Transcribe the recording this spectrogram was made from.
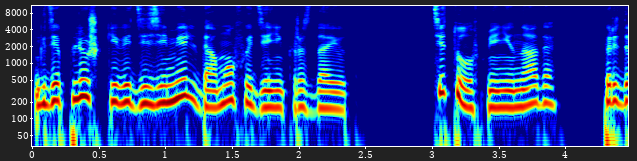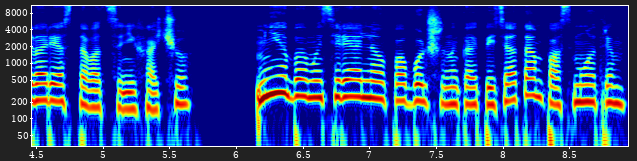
где плюшки в виде земель, домов и денег раздают. Титулов мне не надо, при дворе оставаться не хочу. Мне бы материального побольше накопить, а там посмотрим,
